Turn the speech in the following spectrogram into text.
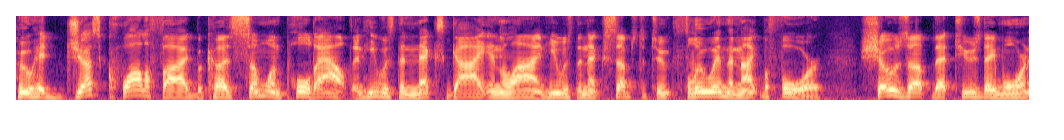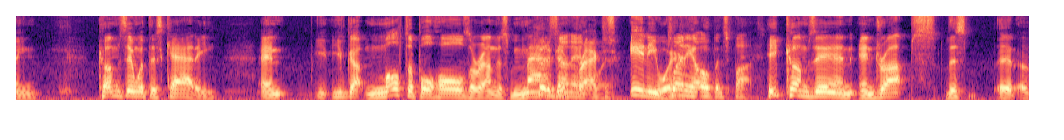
who had just qualified because someone pulled out and he was the next guy in line, he was the next substitute, flew in the night before, shows up that Tuesday morning, comes in with his caddy, and you- you've got multiple holes around this massive practice anywhere. Plenty of open spots. He comes in and drops this uh,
